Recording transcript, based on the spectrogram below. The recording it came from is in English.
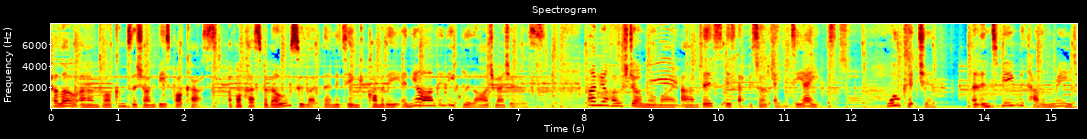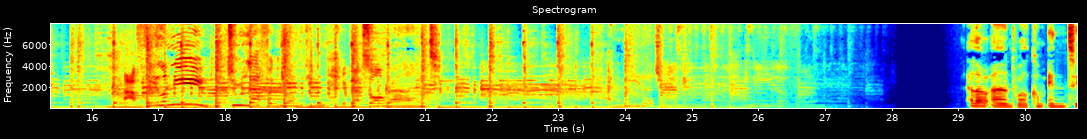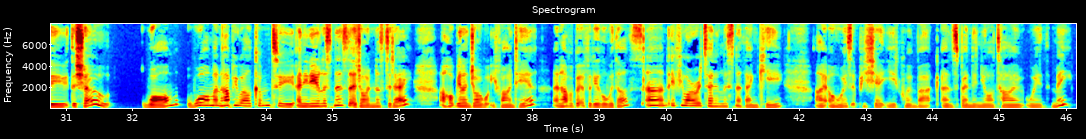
Hello, and welcome to the Shiny Bees podcast, a podcast for those who like their knitting, comedy, and yarn in equally large measures. I'm your host, Jo Milmine, and this is episode 88 Wool Kitchen, an interview with Helen Reed. I feel a need to laugh again with you, if that's alright. Hello, and welcome into the show. Warm, warm, and happy welcome to any new listeners that are joining us today. I hope you'll enjoy what you find here and have a bit of a giggle with us. And if you are a returning listener, thank you. I always appreciate you coming back and spending your time with me.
